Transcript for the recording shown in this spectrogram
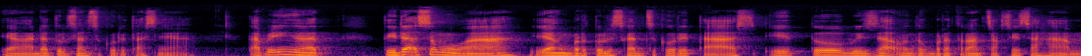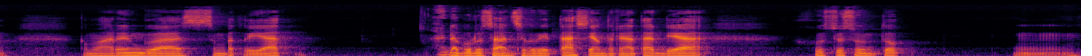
yang ada tulisan sekuritasnya tapi ingat tidak semua yang bertuliskan sekuritas itu bisa untuk bertransaksi saham kemarin gue sempat lihat ada perusahaan sekuritas yang ternyata dia khusus untuk hmm,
